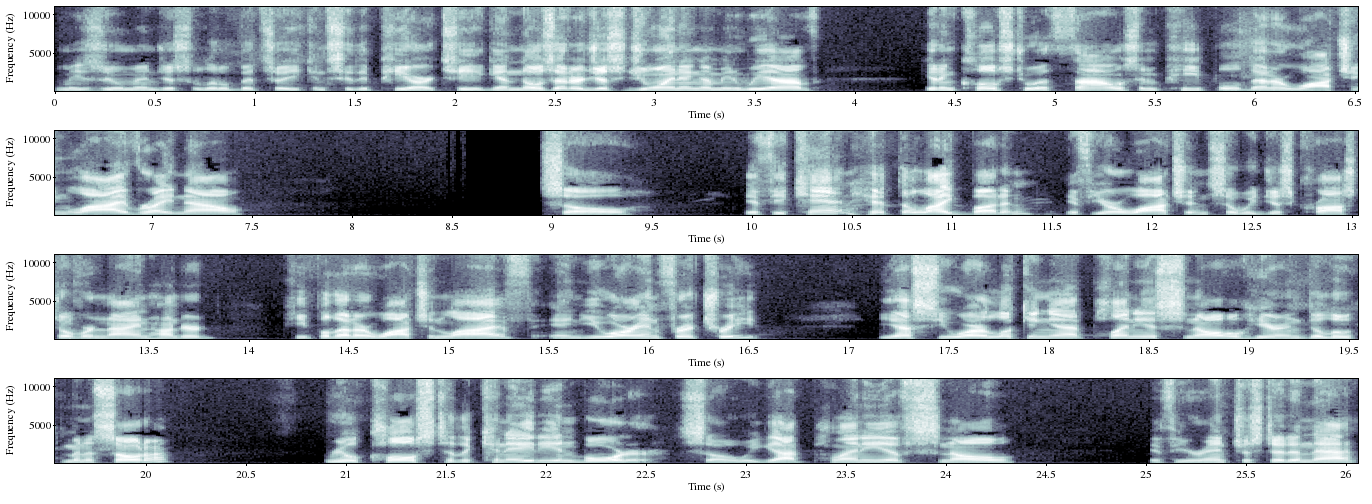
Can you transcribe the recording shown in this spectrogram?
Let me zoom in just a little bit so you can see the PRT. Again, those that are just joining, I mean, we have getting close to a thousand people that are watching live right now. So if you can, hit the like button if you're watching. So we just crossed over 900 people that are watching live, and you are in for a treat. Yes, you are looking at plenty of snow here in Duluth, Minnesota. real close to the Canadian border. So we got plenty of snow if you're interested in that.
